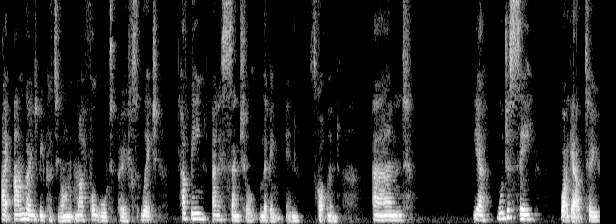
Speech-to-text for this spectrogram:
I am going to be putting on my full waterproofs, which have been an essential living in Scotland. And yeah, we'll just see what I get up to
